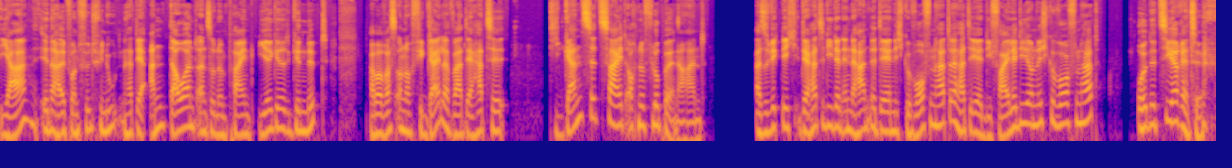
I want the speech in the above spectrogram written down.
ja, innerhalb von fünf Minuten hat er andauernd an so einem Pint Bier ge genippt. Aber was auch noch viel geiler war, der hatte die ganze Zeit auch eine Fluppe in der Hand. Also wirklich, der hatte die dann in der Hand, mit der er nicht geworfen hatte, hatte er die Pfeile, die er noch nicht geworfen hat und eine Zigarette.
